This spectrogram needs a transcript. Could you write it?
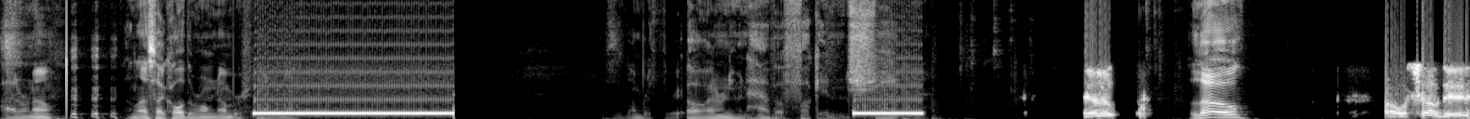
I don't know. Unless I called the wrong number. This is number three. Oh, I don't even have a fucking sheet. Hello. Hello. Oh, what's up, dude?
